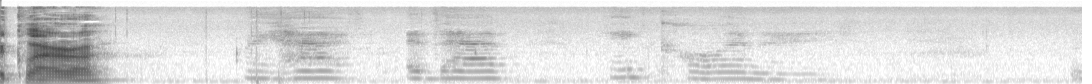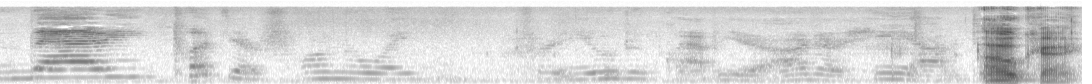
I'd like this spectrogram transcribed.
Hi, Clara. I have, I have, ink on. Daddy, put your phone away for you to clap your other hand. Okay.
